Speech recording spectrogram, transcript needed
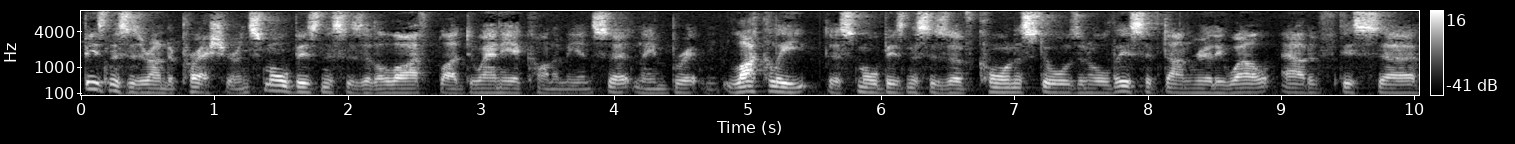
businesses are under pressure and small businesses are the lifeblood to any economy and certainly in Britain. Luckily, the small businesses of corner stores and all this have done really well out of this uh,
